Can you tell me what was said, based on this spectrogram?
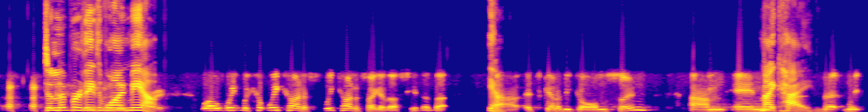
Deliberately Yeah, to wind me up. Well, we, we, we kind of we kind of figure this, Heather, that Yeah. uh, it's going to be gone soon. Um, and Make hay. That we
